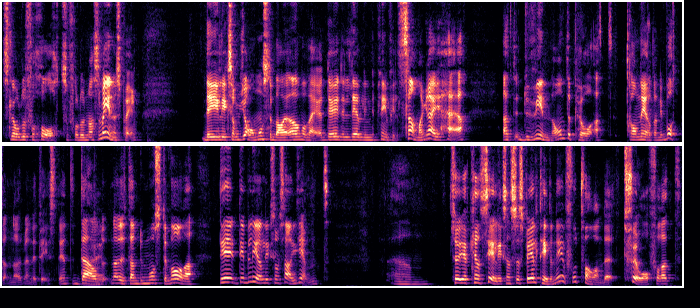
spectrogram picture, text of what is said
Slår du för hårt så får du en massa minuspoäng. Det är liksom, jag måste börja överväga, det är det leveling the playing field. Samma grej här. Att du vinner inte på att dra ner den i botten nödvändigtvis. Det är inte där du, utan du måste vara, det, det blir liksom så här jämnt. Ehm, så jag kan se liksom, så speltiden är fortfarande två för att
